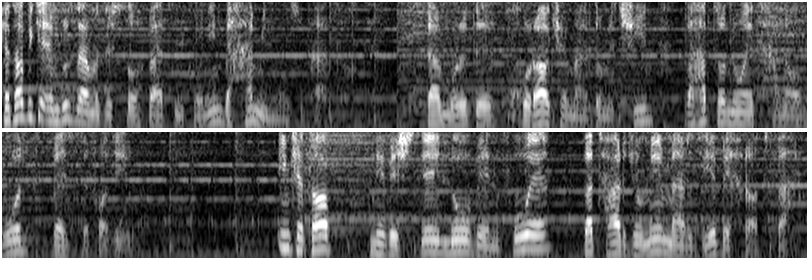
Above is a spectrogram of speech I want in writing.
کتابی که امروز در موردش صحبت می‌کنیم به همین موضوع پرداخته. در مورد خوراک مردم چین و حتی نوع تناول و استفاده اون این کتاب نوشته لو ونفوه و ترجمه مرزیه بهرات فر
